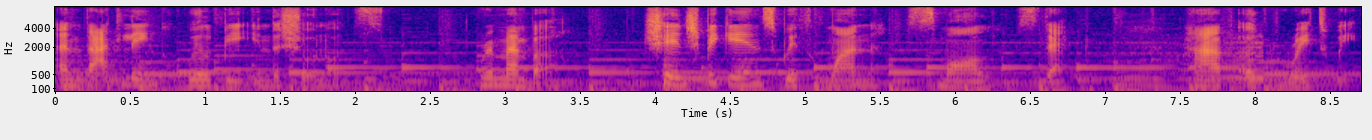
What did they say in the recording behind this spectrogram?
and that link will be in the show notes. Remember, change begins with one small step. Have a great week.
